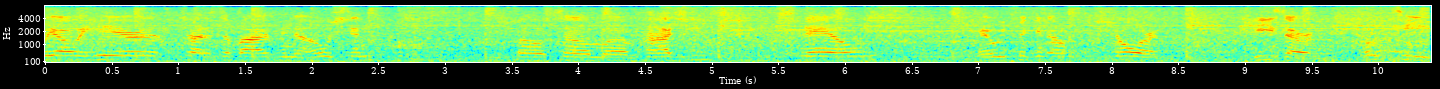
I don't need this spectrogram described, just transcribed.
we over here trying to survive in the ocean. Found some um, haji, snails, and we picking off the shore. These are protein.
